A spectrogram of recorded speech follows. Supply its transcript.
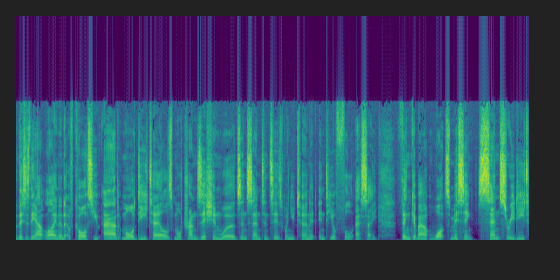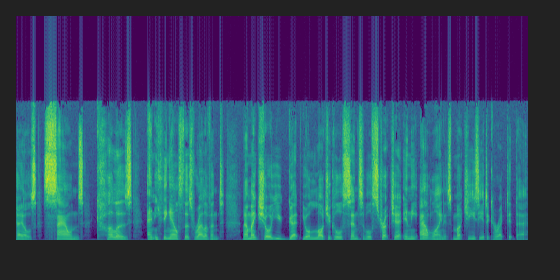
this is the outline, and of course, you add more details, more transition words and sentences when you turn it into your full essay. Think about what's missing sensory details, sounds, colors, anything else that's relevant. Now, make sure you get your logical, sensible structure in the outline. It's much easier to correct it there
